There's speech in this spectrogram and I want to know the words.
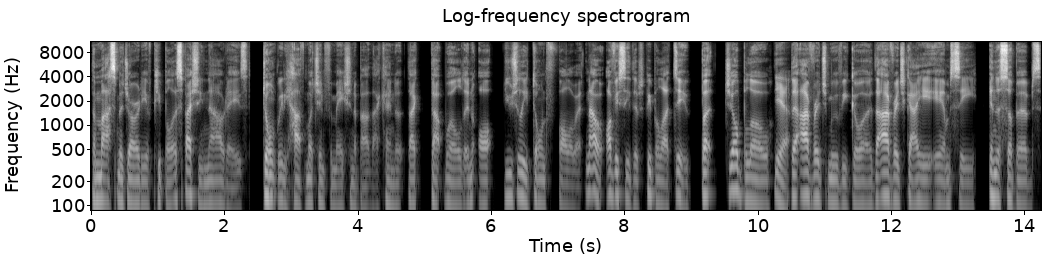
the mass majority of people, especially nowadays, don't really have much information about that kind of that that world and usually don't follow it. Now, obviously, there's people that do, but Joe Blow, yeah. the average moviegoer, the average guy at AMC in the suburbs,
